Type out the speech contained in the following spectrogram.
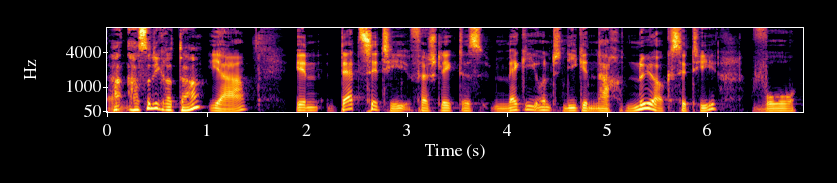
Ha hast du die gerade da? Ja, in Dead City verschlägt es Maggie und Negan nach New York City, wo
